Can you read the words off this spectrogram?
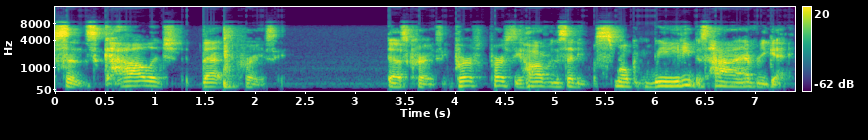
since college? That's crazy. That's crazy. Per- Percy Harvin said he was smoking weed. He was high every game.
